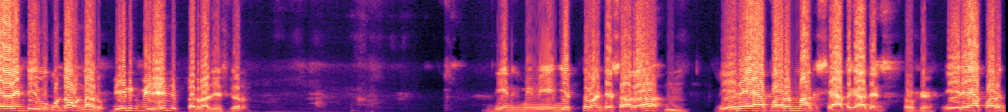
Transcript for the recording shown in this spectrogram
గ్యారంటీ ఇవ్వకుండా ఉన్నారు? దీనికి మీరు ఏం చెప్తారు రాజేష్ గారు? దీనికి మేము ఏం చెప్తాం అంటే సారా వేరే వ్యాపారం మాకు చేత కాదండి. ఓకే. వేరే వ్యాపారం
